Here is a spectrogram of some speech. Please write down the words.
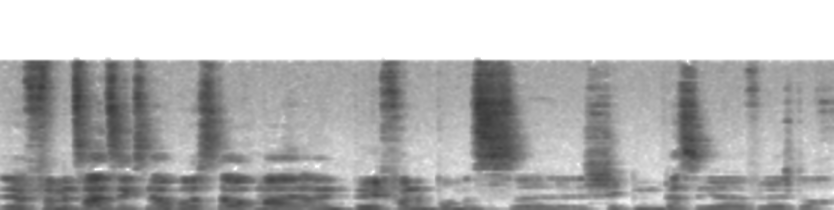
Äh, 25. August auch mal ein Bild von einem Bummes äh, schicken, dass ihr vielleicht auch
